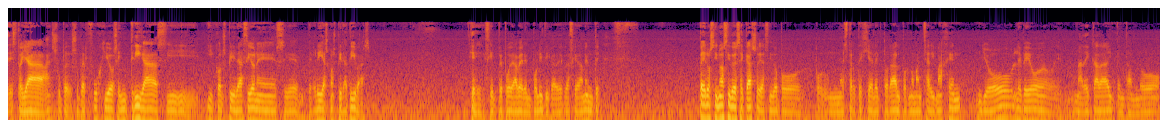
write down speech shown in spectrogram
Esto ya super, superfugios e intrigas y, conspiraciones, eh, teorías conspirativas que siempre puede haber en política, desgraciadamente. Pero si no ha sido ese caso y ha sido por, por una estrategia electoral, por no manchar imagen, yo le veo una década intentando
